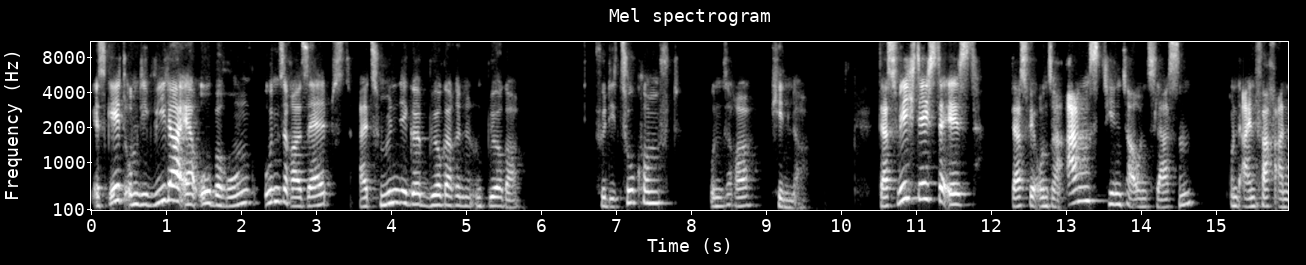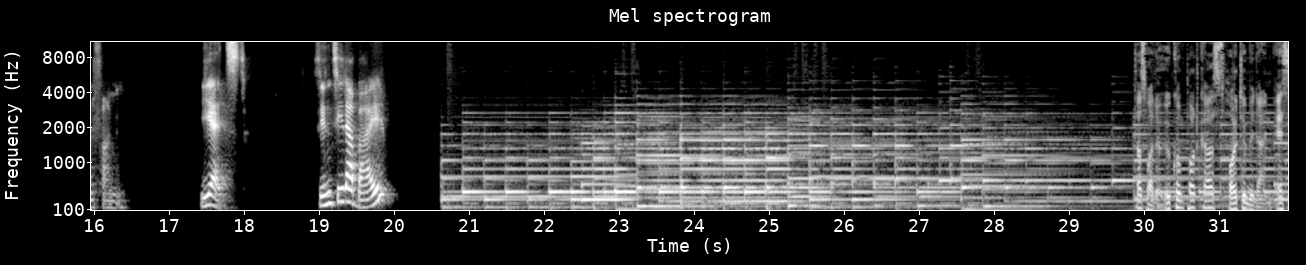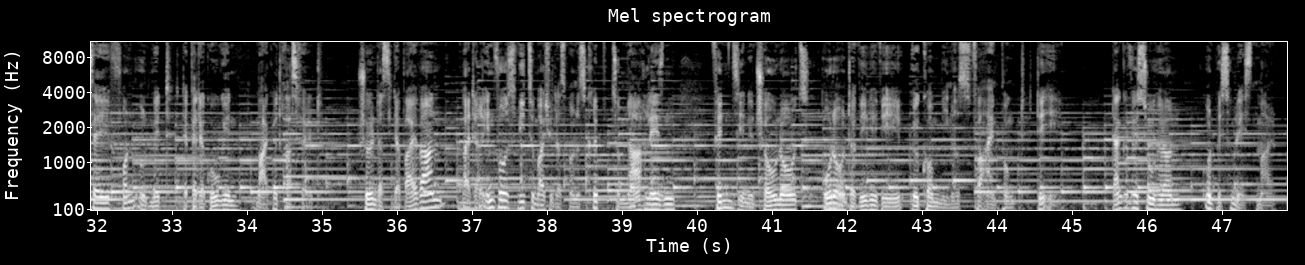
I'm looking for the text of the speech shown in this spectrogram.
Es geht um die Wiedereroberung unserer selbst als mündige Bürgerinnen und Bürger für die Zukunft unserer Kinder. Das Wichtigste ist, dass wir unsere Angst hinter uns lassen und einfach anfangen. Jetzt. Sind Sie dabei? Das war der Ökom-Podcast, heute mit einem Essay von und mit der Pädagogin Margret Rasfeld. Schön, dass Sie dabei waren. Weitere Infos, wie zum Beispiel das Manuskript zum Nachlesen, finden Sie in den Show Notes oder unter www.ökom-verein.de. Danke fürs Zuhören und bis zum nächsten Mal.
